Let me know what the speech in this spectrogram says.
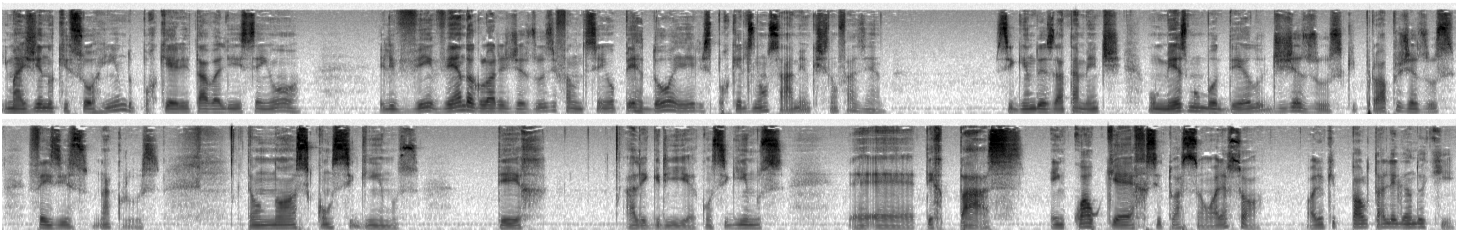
imagino que sorrindo, porque ele estava ali, Senhor, ele vendo a glória de Jesus e falando, Senhor, perdoa eles, porque eles não sabem o que estão fazendo seguindo exatamente o mesmo modelo de Jesus, que próprio Jesus fez isso na cruz. Então nós conseguimos ter alegria, conseguimos é, é, ter paz em qualquer situação. Olha só, olha o que Paulo está alegando aqui.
